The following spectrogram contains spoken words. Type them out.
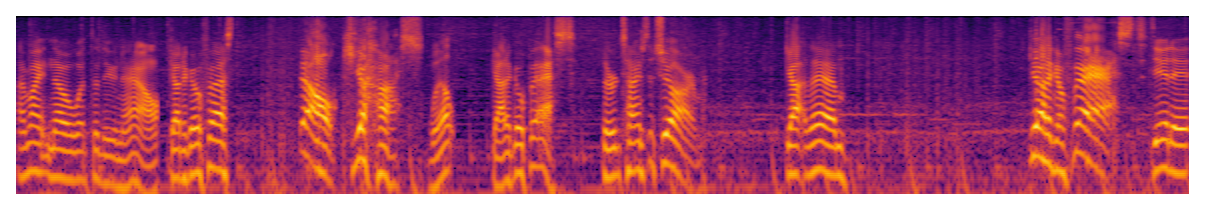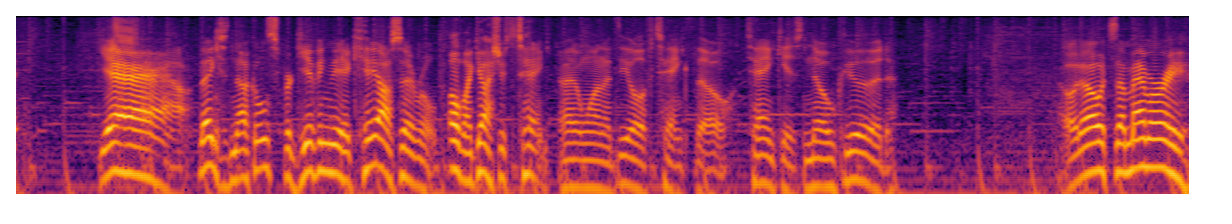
I might know what to do now. Gotta go fast. Oh, gosh! Well, gotta go fast. Third time's the charm. Got them. Gotta go fast! Did it. Yeah! Thanks, Knuckles, for giving me a Chaos Emerald. Oh my gosh, it's Tank. I don't want to deal with Tank, though. Tank is no good. Oh no, it's a memory!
